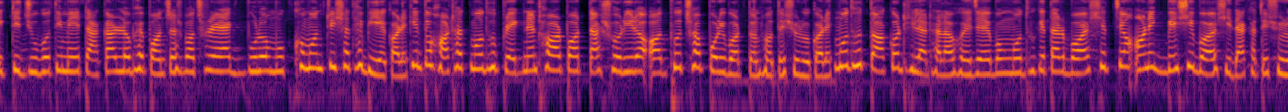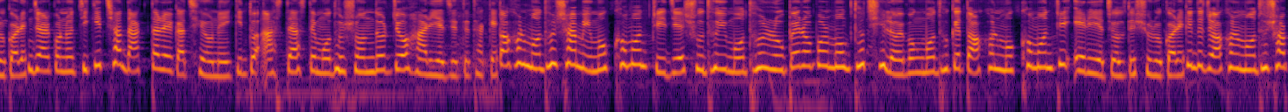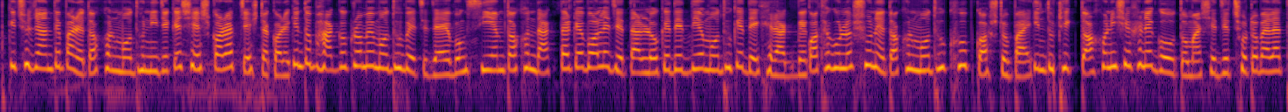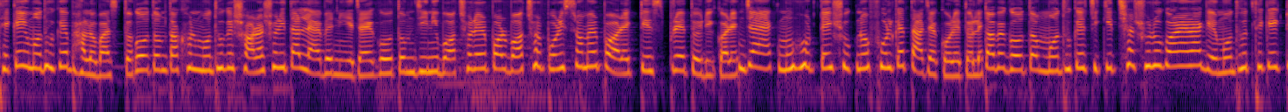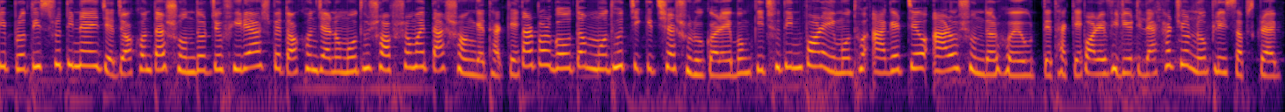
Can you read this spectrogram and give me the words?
একটি যুবতী মেয়ে টাকার লোভে পঞ্চাশ বছরের এক বুড়ো মুখ্যমন্ত্রীর সাথে বিয়ে করে। কিন্তু হঠাৎ মধু প্রেগনেন্ট হওয়ার পর তার শরীরে অদ্ভুত সব পরিবর্তন হতে শুরু করে। মধুর ত্বকও ঢিলাঢালা হয়ে যায় এবং মধুকে তার বয়সের চেয়ে অনেক বেশি বয়সী দেখাতে শুরু করে, যার কোনো চিকিৎসা ডাক্তারের কাছেও নেই, কিন্তু আস্তে আস্তে মধুর সৌন্দর্য হারিয়ে যেতে থাকে। তখন মধুর স্বামী মুখ্যমন্ত্রী যে শুধুই মধুর রূপের ওপর মুগ্ধ ছিল এবং মধুকে তখন মুখ্যমন্ত্রী এড়িয়ে চলতে শুরু করে। কিন্তু যখন মধু সবকিছু জানতে পারে, তখন মধু নিজেকে শেষ করার চেষ্টা করে। কিন্তু ভাগ্যক্রমে মধু বেঁচে যায় এবং সিএম তখন ডাক্তারকে বলে যে তার লোকেদের দিয়ে মধুকে দেখে রাখবে। কথাগুলো শুনে তখন মধু খুব কষ্ট পায়। কিন্তু ঠিক তখনই সেখানে গৌতম আসে যে ছোটবেলা থেকেই মধুকে ভালোবাসতো। গৌতম তখন মধুকে সরাসরি তার ল্যাবে নিয়ে যায়। গৌতম যিনি বছরের পর বছর পরিশ্রমের পর একটি স্প্রে তৈরি করে, যা এক মুহূর্তেই শুকনো ফুলকে তাজা করে তোলে। তবে গৌতম মধুকে চিকিৎসা শুরু করার আগে মধুর থেকে একটি প্রতিশ্রুতি নেয় যে যখন তার সৌন্দর্য ফিরে আসবে তখন যেন মধু সবসময় তার সঙ্গে থাকে। তারপর গৌতম মধুর চিকিৎসা শুরু করে এবং কিছুদিন পরেই মধু আগের চেয়েও আরও সুন্দর হয়ে উঠতে থাকে। পরের ভিডিওটি দেখার জন্য প্লিজ সাবস্ক্রাইব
